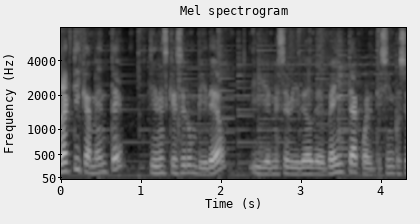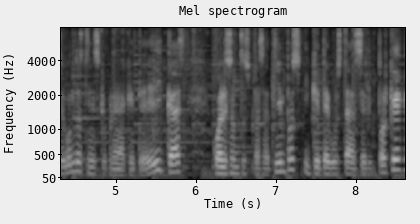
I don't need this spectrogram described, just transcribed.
Prácticamente tienes que hacer un video y en ese video de 20 a 45 segundos tienes que poner a qué te dedicas, cuáles son tus pasatiempos y qué te gusta hacer por qué.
